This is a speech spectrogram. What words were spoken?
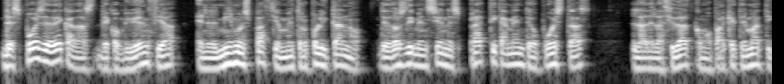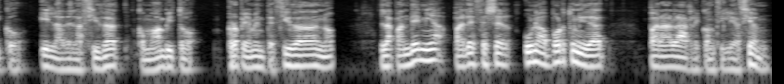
Después de décadas de convivencia en el mismo espacio metropolitano de dos dimensiones prácticamente opuestas, la de la ciudad como parque temático y la de la ciudad como ámbito propiamente ciudadano, la pandemia parece ser una oportunidad para la reconciliación.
